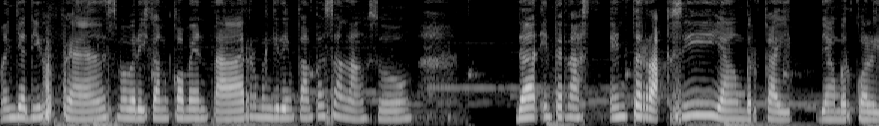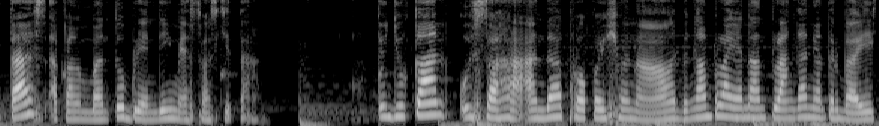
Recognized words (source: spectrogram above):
menjadi fans, memberikan komentar, mengirimkan pesan langsung, dan interaksi yang berkait yang berkualitas akan membantu branding medsos kita. Tunjukkan usaha Anda profesional dengan pelayanan pelanggan yang terbaik,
